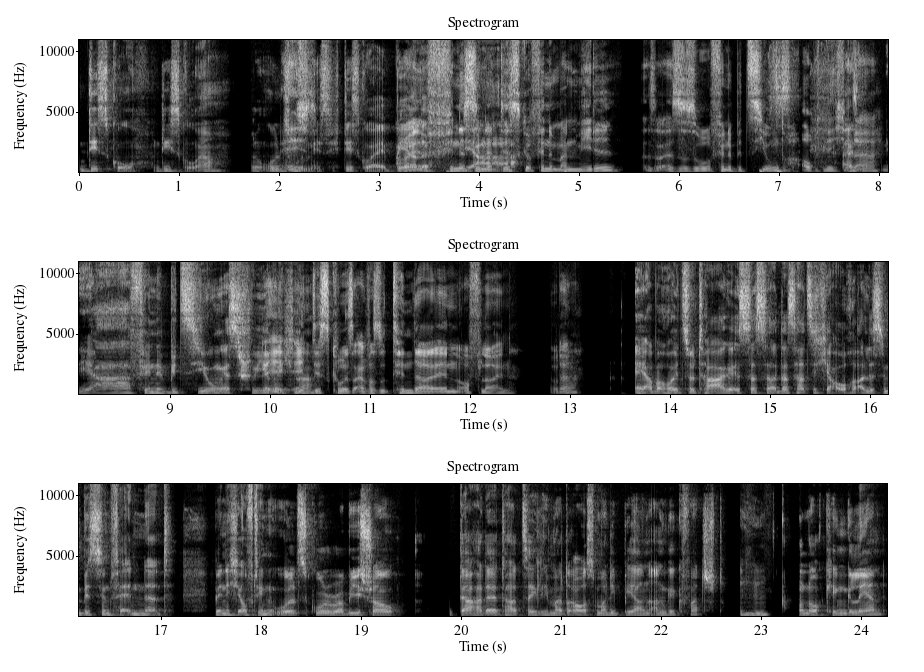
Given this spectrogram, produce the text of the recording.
Disco. Disco, ja. So oldschool-mäßig. Disco, ey, Perle. Aber findest ja. du in der Disco, findet man Mädel? Also, also so für eine Beziehung doch auch nicht, also, oder? Ja, für eine Beziehung ist schwierig. Ey, ey ne? Disco ist einfach so Tinder in Offline, oder? Ey, aber heutzutage ist das, das hat sich ja auch alles ein bisschen verändert. Wenn ich auf den Oldschool Robbie schaue, da hat er tatsächlich mal draußen mal die Perlen angequatscht mhm. und auch kennengelernt.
